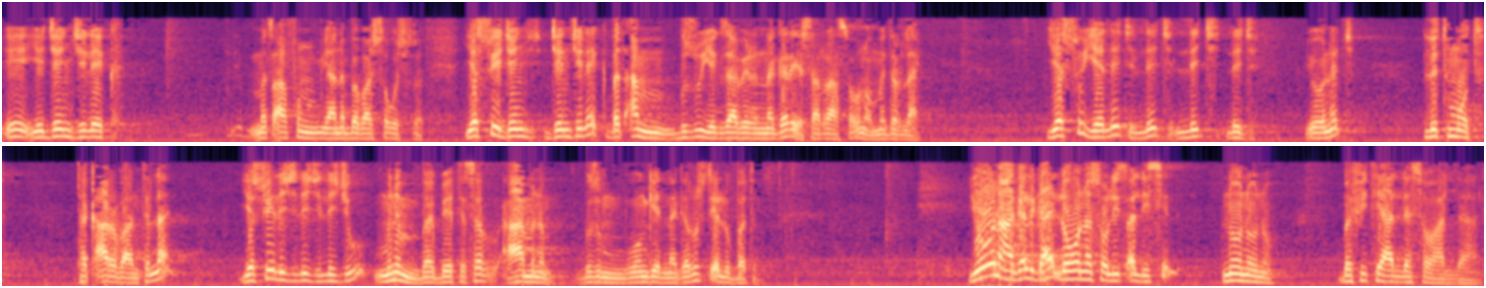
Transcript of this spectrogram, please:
ይሄ የጀንጅሌክ መጽሐፉን ያነበባቸው ሰዎች የእሱ የጀንጅሌክ በጣም ብዙ የእግዚአብሔርን ነገር የሰራ ሰው ነው ምድር ላይ። የእሱ የልጅ ልጅ ልጅ ልጅ የሆነች ልትሞት ተቃርባ እንትን ላይ የእሱ የልጅ ልጅ ልጁ ምንም በቤተሰብ አያምንም። ብዙም ወንጌል ነገር ውስጥ የሉበትም። የሆነ አገልጋይ ለሆነ ሰው ሊጸልይ ሲል no no no በፊት ያለ ሰው አለ አለ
